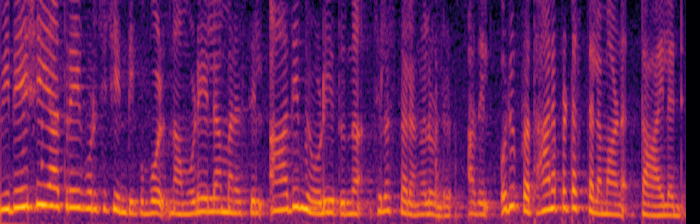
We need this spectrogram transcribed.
വിദേശയാത്രയെക്കുറിച്ച് ചിന്തിക്കുമ്പോൾ നമ്മുടെ എല്ലാം മനസ്സിൽ ആദ്യം ഓടിയെത്തുന്ന ചില സ്ഥലങ്ങളുണ്ട്. അതിൽ ഒരു പ്രധാനപ്പെട്ട സ്ഥലമാണ് തായ്ലൻഡ്.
